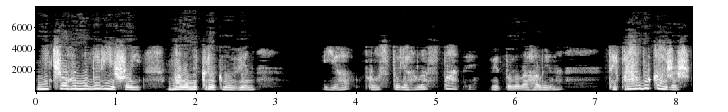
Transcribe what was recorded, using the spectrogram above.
Нічого не вирішуй, мало не крикнув він. Я просто лягла спати, відповіла Галина. Ти правду кажеш?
